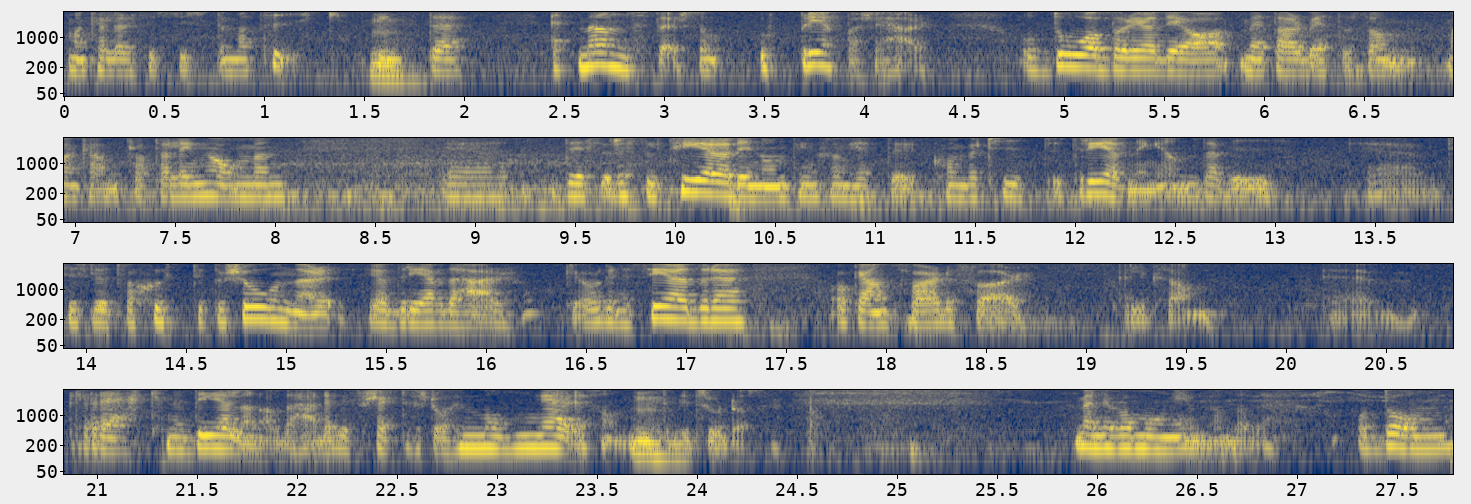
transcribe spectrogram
man kallar det för systematik. Mm. Finns det ett mönster som upprepar sig här? Och då började jag med ett arbete som man kan prata länge om men det resulterade i någonting som heter konvertitutredningen där vi eh, till slut var 70 personer. Jag drev det här och organiserade det och ansvarade för liksom, eh, räknedelen av det här där vi försökte förstå hur många är det som mm. inte blir trodda. Men det var många inblandade. Och de,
